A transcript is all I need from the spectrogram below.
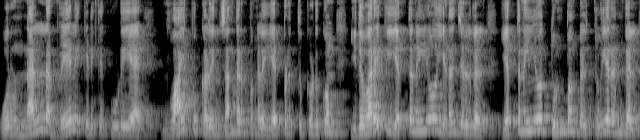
ஒரு நல்ல வேலை கிடைக்கக்கூடிய வாய்ப்புகளின் சந்தர்ப்பங்களை ஏற்படுத்தி கொடுக்கும். இதுவரைக்கு எத்தனையோ இடைஞ்சல்கள் எத்தனையோ துன்பங்கள் துயரங்கள்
